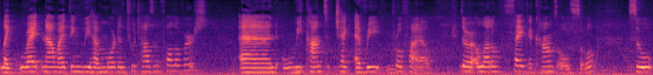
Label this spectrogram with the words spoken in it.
Like right now, I think we have more than 2,000 followers, and we can't check every profile. There are a lot of fake accounts also. So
